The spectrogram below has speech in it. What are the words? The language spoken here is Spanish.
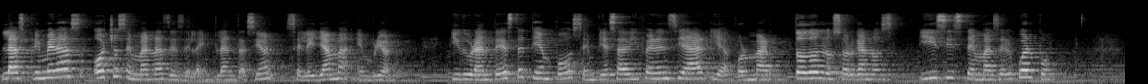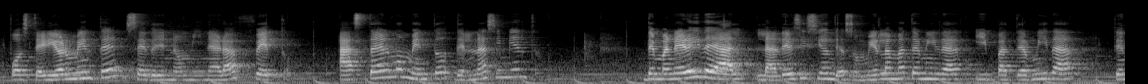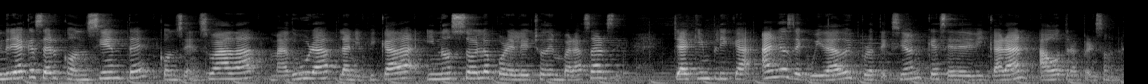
Las primeras 8 semanas desde la implantación se le llama embrión y durante este tiempo se empieza a diferenciar y a formar todos los órganos y sistemas del cuerpo. Posteriormente se denominará feto hasta el momento del nacimiento. De manera ideal, la decisión de asumir la maternidad y paternidad tendría que ser consciente, consensuada, madura, planificada y no solo por el hecho de embarazarse, ya que implica años de cuidado y protección que se dedicarán a otra persona.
